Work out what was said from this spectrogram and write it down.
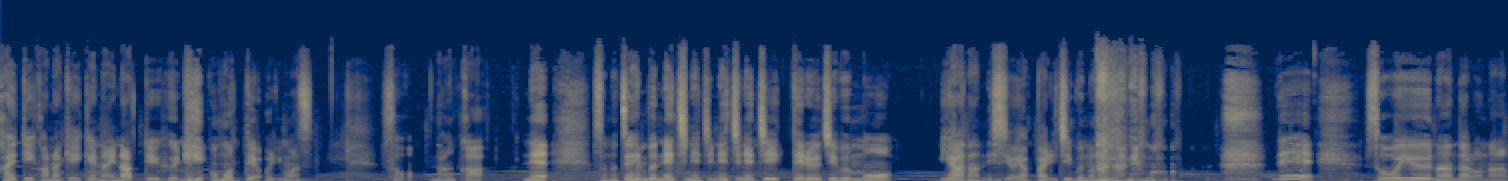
変えていかなきゃいけないなっていうふうに 思っております。そうなんかねその全部ネチネチネチネチ言ってる自分も嫌なんですよやっぱり自分の中でも。でそういうなんだろうな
